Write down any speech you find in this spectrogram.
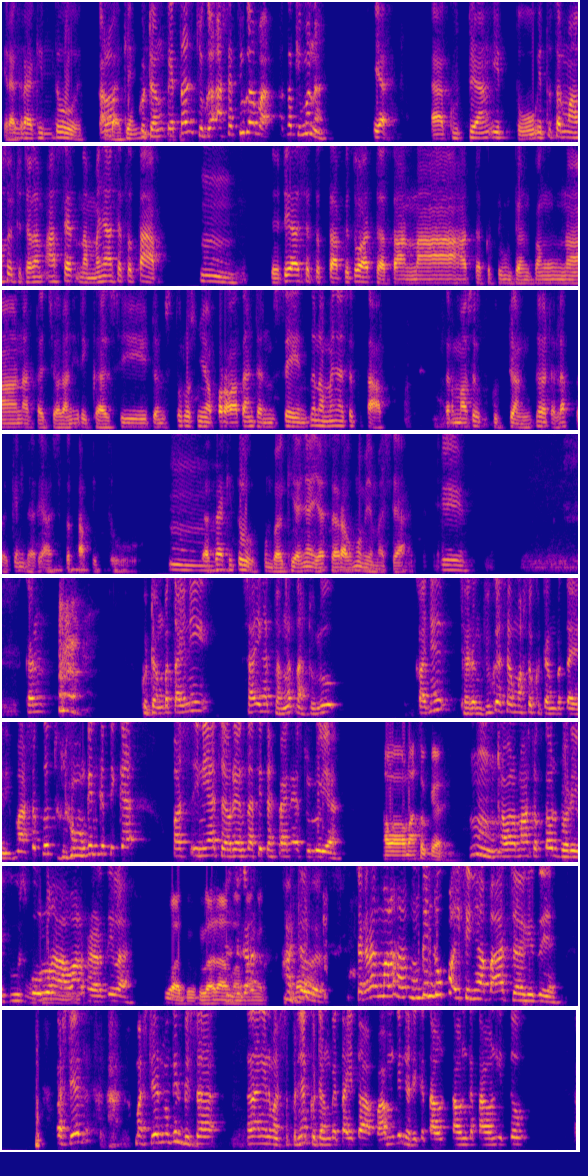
Kira-kira hmm. gitu. Kalau bagian gudang peta juga aset juga pak atau gimana? Ya uh, gudang itu itu termasuk di dalam aset namanya aset tetap. Hmm. Jadi aset tetap itu ada tanah, ada gedung dan bangunan, ada jalan irigasi dan seterusnya peralatan dan mesin itu namanya aset tetap termasuk gudang itu adalah bagian dari aset tetap itu. Hmm. Kira gitu pembagiannya ya secara umum ya Mas ya. Oke. Kan gudang peta ini saya ingat banget lah dulu kayaknya jarang juga saya masuk gudang peta ini. Masuk tuh dulu mungkin ketika pas ini aja orientasi CPNS dulu ya. Awal masuk ya? Hmm, awal masuk tahun 2010 hmm. awal berarti lah. Waduh, udah lama sekarang, banget. Betul. Sekarang malah mungkin lupa isinya apa aja gitu ya. Mas Dian, Mas Dian mungkin bisa nerangin Mas, sebenarnya gudang peta itu apa? Mungkin dari ke tahun, tahun ke tahun itu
